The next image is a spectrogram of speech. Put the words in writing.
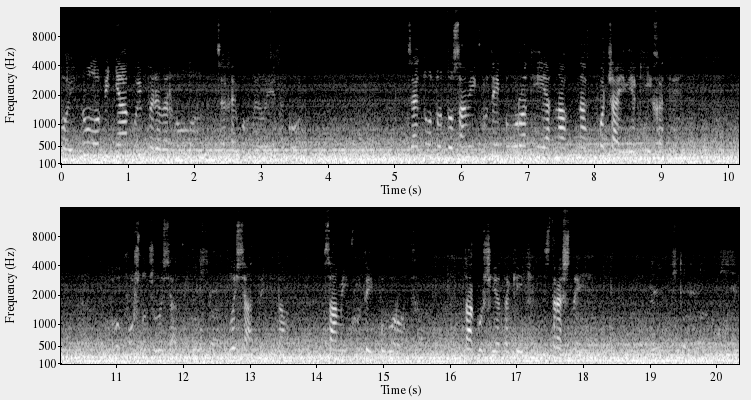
Гойнуло бідняку і перевернуло. Це хай Бог милує такого. Це тут от, то самий крутий поворот і як на, на Почаїв як їхати. Лопушно чи Лосятині? Лосятині там самий крутий поворот. Також є такий страшний, 90 градусів.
